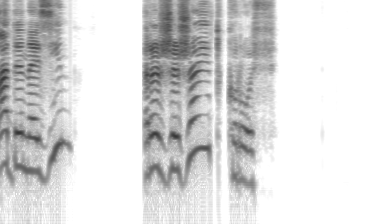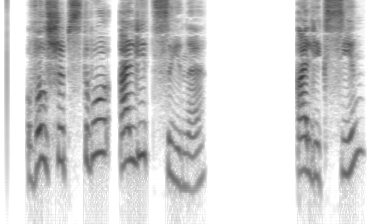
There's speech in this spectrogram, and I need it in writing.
Аденозин разжижает кровь. Волшебство алицина. Алексин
